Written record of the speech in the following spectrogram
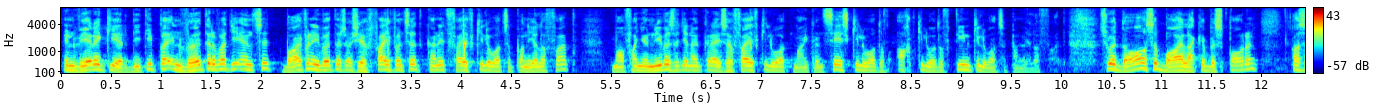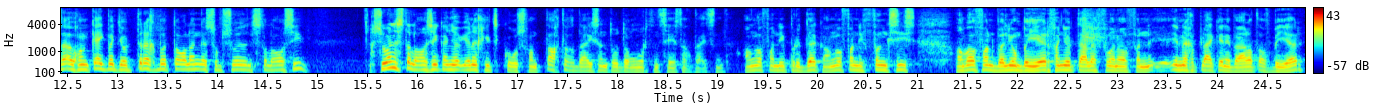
En weer 'n keer, die tipe inverter wat jy insit, baie van die inverters as jy 5 insit, kan net 5 kW se panele vat, maar van jou nuus wat jy nou kry is 'n 5 kW, maar jy kan 6 kW of 8 kW of 10 kW se panele vat. So daar's 'n baie lekker besparing. As jy ou gaan kyk wat jou terugbetaling is op so 'n installasie, So 'n installasie kan jou enigiets kos van 80000 tot 160000. Hang af van die produk, hang af van die funksies, hang af van wil jy hom beheer van jou telefoon of van enige plek in die wêreld af beheer.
